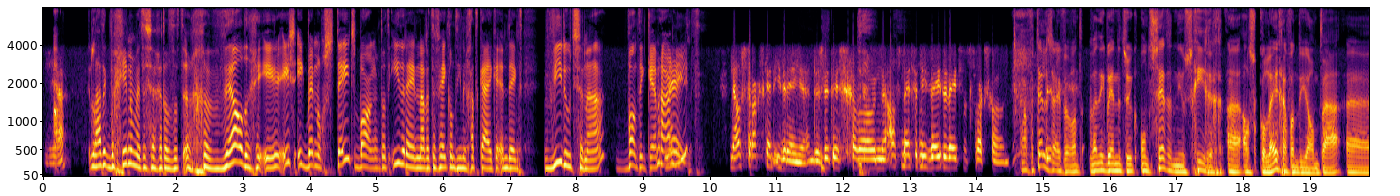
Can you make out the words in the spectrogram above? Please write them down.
Ja. Laat ik beginnen met te zeggen dat het een geweldige eer is. Ik ben nog steeds bang dat iedereen naar de tv-kantine gaat kijken en denkt: wie doet ze na? Want ik ken haar nee. niet. Nou, straks kent iedereen je. Dus dit is gewoon, als mensen het niet weten, weten ze het straks gewoon. Maar vertel eens even, want, want ik ben natuurlijk ontzettend nieuwsgierig uh, als collega van Dianta. Uh,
